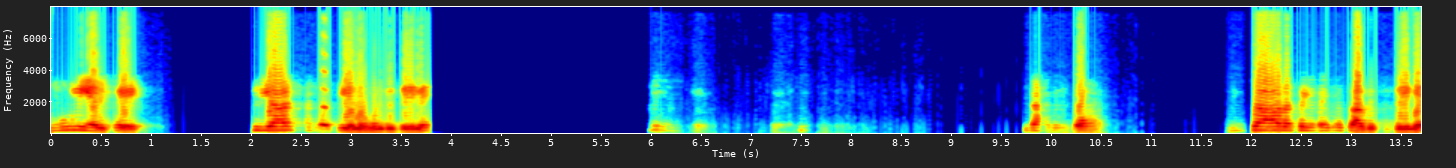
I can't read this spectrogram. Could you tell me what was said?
ಭೂಮಿಯಂತೆ ಕ್ರಿಯಾಶೀಲತೆಯನ್ನು ಹೊಂದಿದ್ದೇನೆ. ನಾನೀಗ ವಿಶಾಲತೆಯೆಡೆಗೆ ಸಾಗುತ್ತಿದ್ದೇನೆ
